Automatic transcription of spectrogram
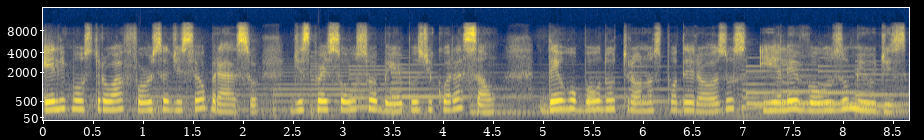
Ele mostrou a força de seu braço, dispersou os soberbos de coração, derrubou do trono os poderosos e elevou os humildes.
